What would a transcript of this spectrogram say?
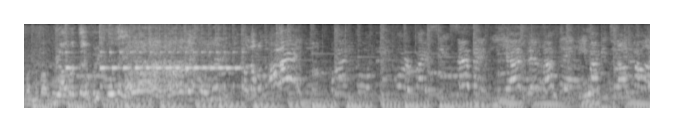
habang nababaw. Binabantay mo yung kulay. Binabantay ko kulay. Wala ko Okay! 1, 2, 3, 4, 5, 6, 7. Iyan, Beba, JB, Mami Julie, Papa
